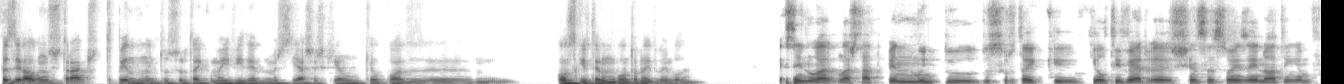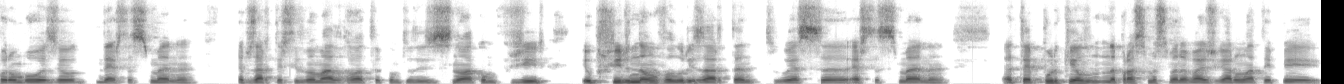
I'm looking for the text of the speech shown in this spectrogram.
fazer alguns estragos, depende muito do sorteio, como é evidente, mas se achas que ele, que ele pode uh, conseguir ter um bom torneio do Wimbledon. É assim, lá, lá, está, depende muito do, do sorteio que, que ele tiver. As sensações em Nottingham foram boas. Eu, desta semana, apesar de ter sido uma má derrota, como tu dizes, não há como fugir, eu prefiro não valorizar tanto essa, esta semana, até porque ele na próxima semana vai jogar um ATP e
